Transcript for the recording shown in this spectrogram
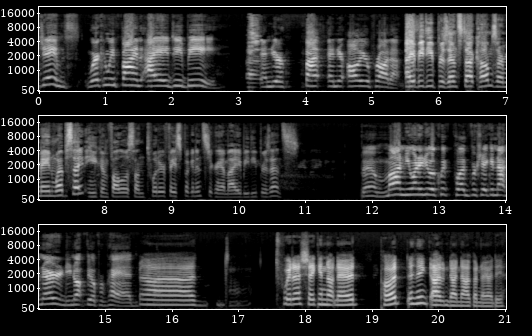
James. Where can we find IABD uh, and your fi- and your all your products? IABDpresents.com is our main website, and you can follow us on Twitter, Facebook, and Instagram. IABD Presents. Boom, Mon. You want to do a quick plug for Shaken Not Nerd, or do you not feel prepared? Uh, Twitter, shaken not nerd pod. I think I don't know. No, I got no idea.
